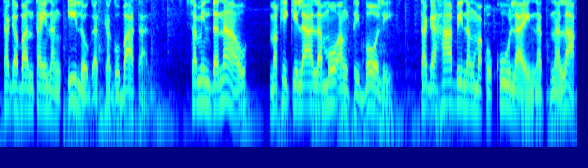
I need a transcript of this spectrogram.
tagabantay ng ilog at kagubatan. Sa Mindanao, makikilala mo ang Tiboli, tagahabi ng makukulay at nalak.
